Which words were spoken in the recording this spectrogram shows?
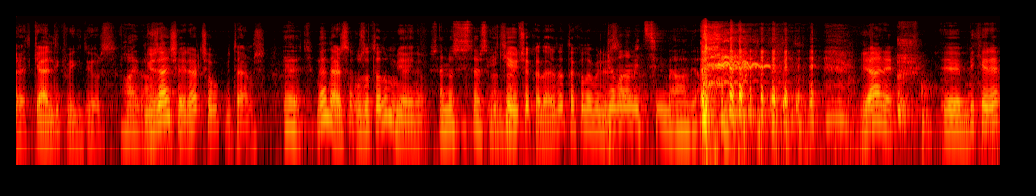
Evet geldik ve gidiyoruz. Vay be. abi. Güzel şeyler çabuk bitermiş. Evet. Ne dersin uzatalım mı yayını? Sen nasıl istersen. abi. 2'ye 3'e kadar da takılabiliriz. Devam etsin be abi. Yani e, bir kere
